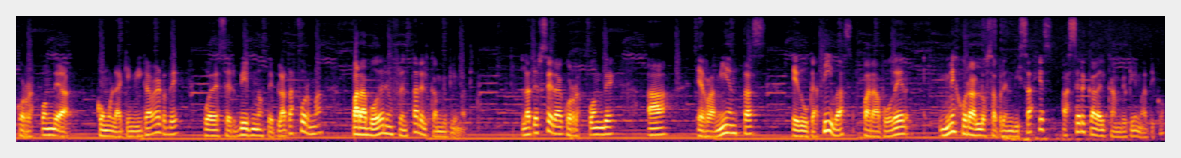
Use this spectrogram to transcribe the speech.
corresponde a cómo la química verde puede servirnos de plataforma para poder enfrentar el cambio climático. La tercera corresponde a herramientas educativas para poder mejorar los aprendizajes acerca del cambio climático.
